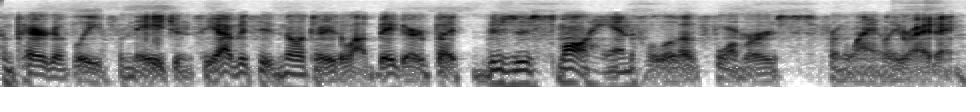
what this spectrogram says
comparatively from the agency. Obviously, the military is a lot bigger, but there's a small handful of formers from Langley writing.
